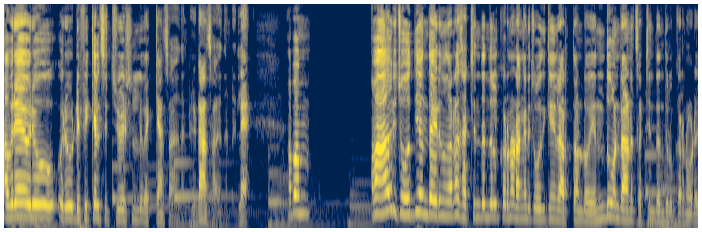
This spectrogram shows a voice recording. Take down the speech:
അവരെ ഒരു ഒരു ഡിഫിക്കൽട്ട് സിറ്റുവേഷനിൽ വെക്കാൻ സാധ്യതയുണ്ട് ഇടാൻ സാധ്യതയുണ്ട് അല്ലേ? അപ്പം അപ്പം ആ ഒരു ചോദ്യം എന്തായിരുന്നു പറഞ്ഞാൽ സച്ചിൻ തെണ്ടുൽക്കറിനോട് അങ്ങനെ ചോദിക്കുന്നതിൽ അർത്ഥമുണ്ടോ? എന്തുകൊണ്ടാണ് സച്ചിൻ തെണ്ടുൽക്കറിനോട്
